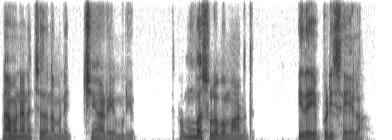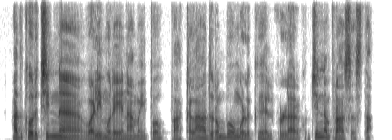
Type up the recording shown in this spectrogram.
நாம் நினச்சதை நம்ம நிச்சயம் அடைய முடியும். ரொம்ப சுலபமானது. இதை எப்படி செய்யலாம்? அதுக்கு ஒரு சின்ன வழிமுறையை நாம் இப்போது பார்க்கலாம். அது ரொம்ப உங்களுக்கு ஹெல்ப்ஃபுல்லாக இருக்கும். சின்ன ப்ராசஸ் தான்.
